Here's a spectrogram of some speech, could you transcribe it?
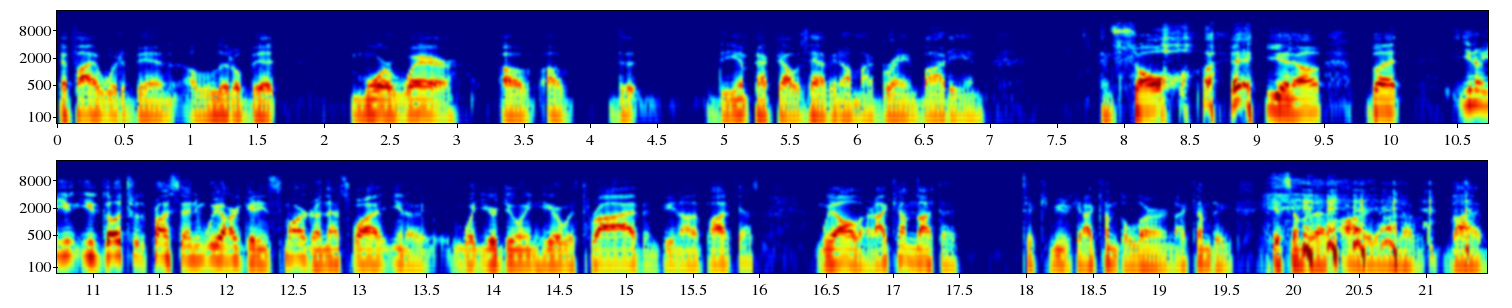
if I would have been a little bit more aware of, of the the impact I was having on my brain, body, and and soul. you know, but you know, you, you go through the process and we are getting smarter. And that's why, you know, what you're doing here with Thrive and being on the podcast, we all learn. I come not to, to communicate, I come to learn. I come to get some of that Arianna vibe.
